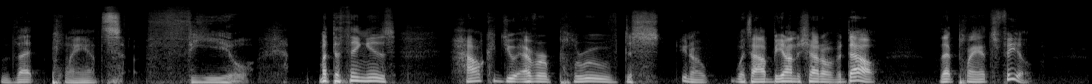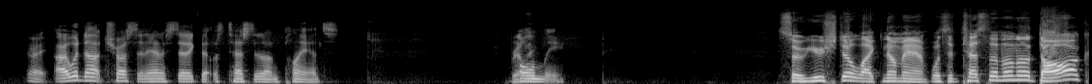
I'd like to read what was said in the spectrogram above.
that plants feel. But the thing is, how could you ever prove, dis, you know, without beyond a shadow of a doubt, that plants feel? Right. I would not trust an anesthetic that was tested on plants Really? only. So you're still like, no man, was it tested on a dog?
